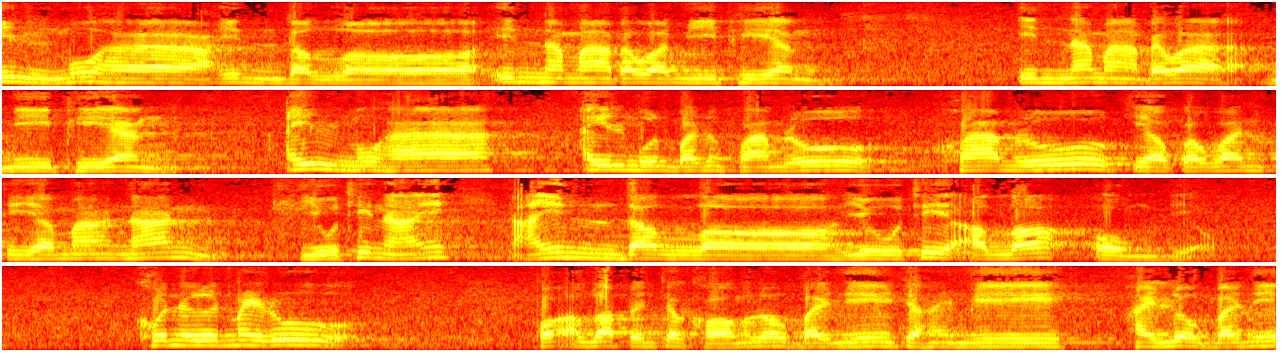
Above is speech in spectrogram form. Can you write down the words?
อิลมุฮาอินดัลลออินนามาแปลว่ามีเพียง อินนามาแปลว่า มีเพียงอิลมุฮาอิลมุนบรรความรู้ ความรู้เกี่ยวกับวันกิยามะฮ์นั้น อยู่ที่ไหนعند الله อยู่ที่อัลลอฮ์องค์เดียว คนอื่นไม่รู้ เพราะอัลลอฮ์เป็นเจ้าของโลกใบนี้จะให้มีให้โลกใบนี้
